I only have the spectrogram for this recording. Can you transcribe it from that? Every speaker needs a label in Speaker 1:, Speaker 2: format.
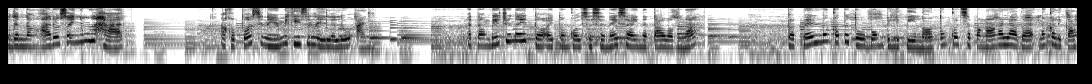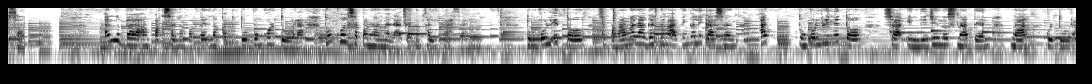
Speaker 1: Magandang araw sa inyong lahat. Ako po si Naomi Kiesel Ilaluan. At ang video na ito ay tungkol sa sanaysay na tawag na Papel ng Katutubong Pilipino tungkol sa pangangalaga ng kalikasan. Ang paksa ng papel ng katutubong kultura tungkol sa pangangalaga ng kalikasan? Tungkol ito sa pangangalaga ng ating kalikasan at tungkol rin ito sa indigenous natin na kultura.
